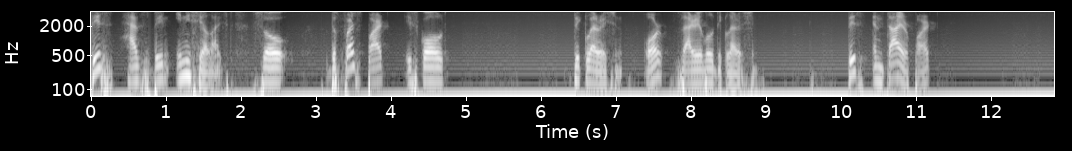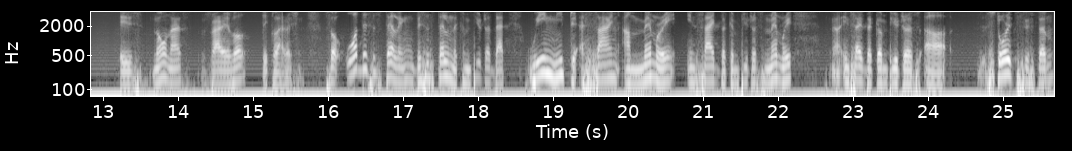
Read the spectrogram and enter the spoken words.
this has been initialized. So the first part is called declaration or variable declaration. This entire part is known as variable declaration. So what this is telling, this is telling the computer that we need to assign a memory inside the computer's memory, uh, inside the computer's uh, storage system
